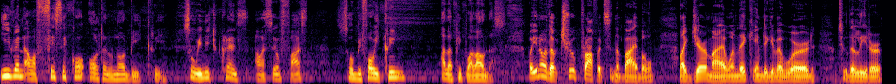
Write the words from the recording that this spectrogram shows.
even our physical altar will not be clean. So we need to cleanse ourselves first so before we clean other people around us. Well, you know, the true prophets in the Bible, like Jeremiah, when they came to give a word to the leader,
